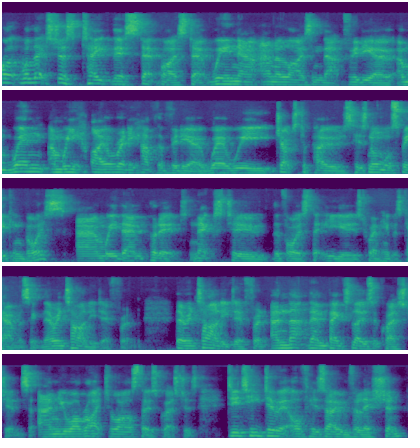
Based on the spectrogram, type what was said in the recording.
Well, well, let's just take this step by step. We're now analysing that video, and when and we I already have the video where we juxtapose his normal speaking voice, and we then put it next to the voice that he used when he was canvassing. They're entirely different. They're entirely different, and that then begs loads of questions. And you are right to ask those questions. Did he do it of his own volition?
